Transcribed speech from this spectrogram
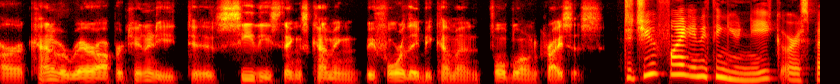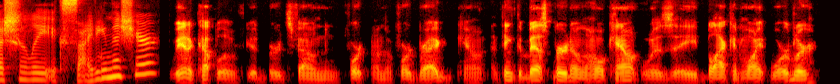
are kind of a rare opportunity to see these things coming before they become a full blown crisis. Did you find anything unique or especially exciting this year? We had a couple of good birds found in Fort on the Fort Bragg count. I think the best bird on the whole count was a black and white warbler.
